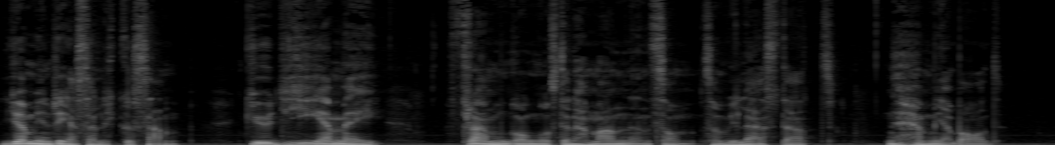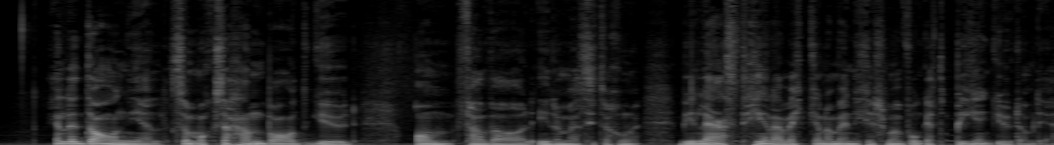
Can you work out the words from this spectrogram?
gör min resa lyckosam. Gud ge mig framgång hos den här mannen som, som vi läste att Nehemja bad. Eller Daniel som också han bad Gud om favör i de här situationerna. Vi läst hela veckan om människor som har vågat be Gud om det.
